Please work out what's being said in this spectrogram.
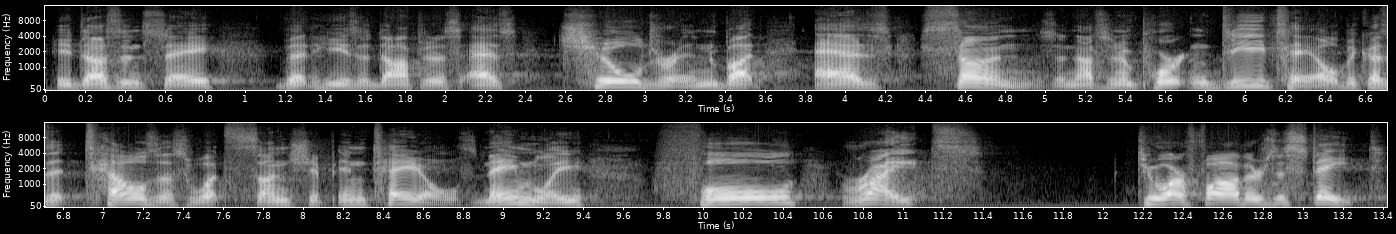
He doesn't say that he's adopted us as children, but as sons. And that's an important detail because it tells us what sonship entails namely, full rights to our father's estate.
